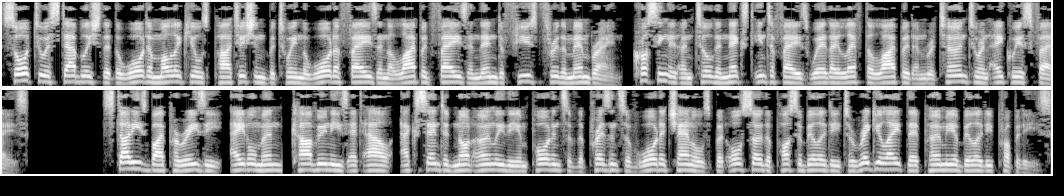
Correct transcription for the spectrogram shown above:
sought to establish that the water molecules partitioned between the water phase and the lipid phase and then diffused through the membrane, crossing it until the next interphase where they left the lipid and returned to an aqueous phase. Studies by Parisi, Edelman, Carvunis et al. accented not only the importance of the presence of water channels but also the possibility to regulate their permeability properties.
